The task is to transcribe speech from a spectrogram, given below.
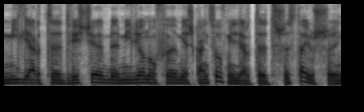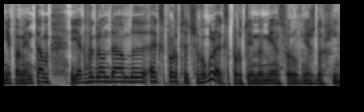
miliard dwieście milionów mieszkańców, miliard trzysta, już nie pamiętam. Jak wygląda eksport? Czy w ogóle eksportujemy mięso również do Chin?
